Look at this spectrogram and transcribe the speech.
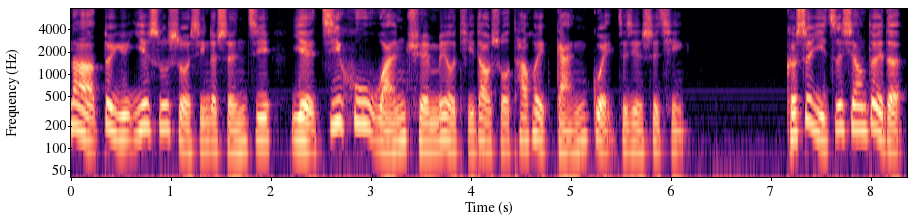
那对于耶稣所行的神迹，也几乎完全没有提到说他会赶鬼这件事情。可是与之相对的。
